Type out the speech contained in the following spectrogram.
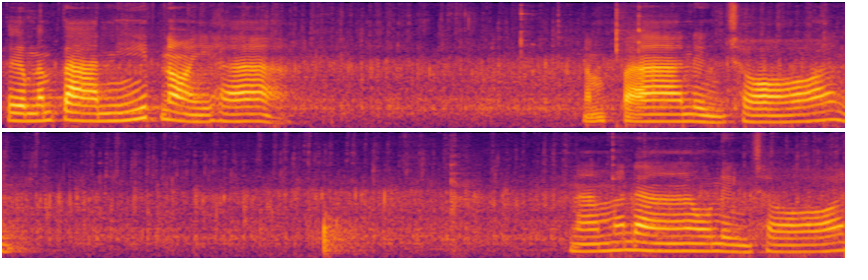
เติมน้ำตาลนิดหน่อยค่ะ น้ำปลาหนึ่งช้อน น้ำมะนาวหนึ่งช้อน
